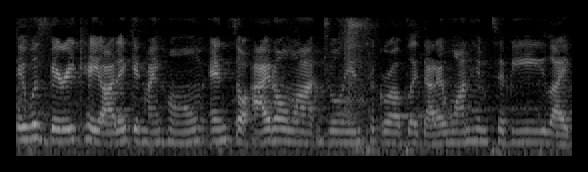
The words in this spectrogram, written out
it was very chaotic in my home and so i don't want julian to grow up like that i want him to be like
